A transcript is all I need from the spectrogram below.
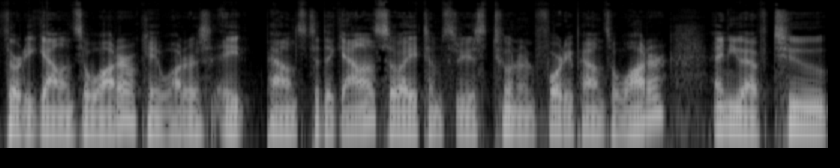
30 gallons of water. Okay, water is eight pounds to the gallon. So eight times three is 240 pounds of water. And you have two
